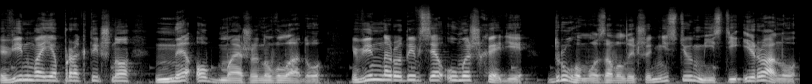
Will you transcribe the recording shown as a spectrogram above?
він має практично необмежену владу. Він народився у Мешхеді, другому за величинністю місті Ірану,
